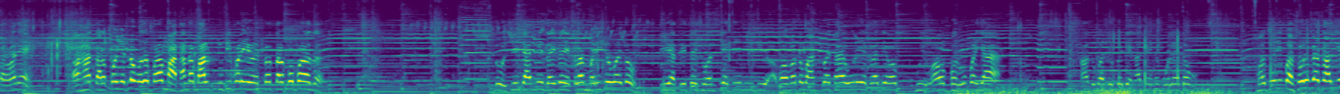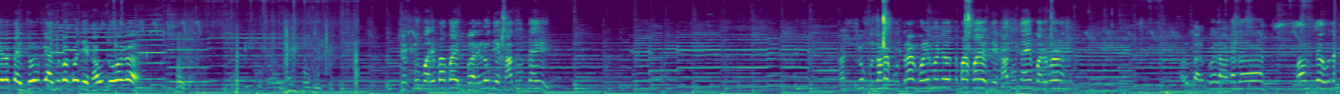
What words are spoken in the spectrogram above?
છે દે હા તડકો એટલો બધો પડે, માથાના બાલ તૂટી પડે, એટલો તડકો પડે છે. ડોશી ચાંદની થઈ જાય એકલા મરી જવું હોય તો. એ હતી તે શાંતિ હતી હવે તો બાજુ થાય, ઉડે, એકલા જે હવે ભરવું પડે યાર. આજુબાજુ કોઈ દેખાતા એને બોલે તો. મજૂરી બસો રૂપિયા ચાલતી હોય તો ત્રણસો રૂપિયા આજુ પણ કોઈ દેખાવું જોવે કે? જેટલું ભરે પણ ભરેલું દેખાતું જ નહીં. કશું કૂતરા કૂતરા ગોળી મને તો પણ કોઈ દેખાતું નહીં બરાબર? હવે તડકો લાગે તો આમ તે હું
